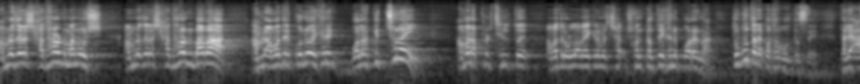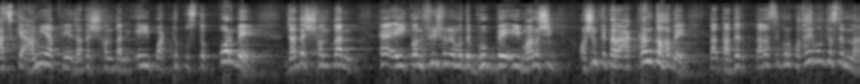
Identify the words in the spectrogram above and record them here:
আমরা যারা সাধারণ মানুষ, আমরা যারা সাধারণ বাবা, আমরা আমাদের কোনো এখানে বলার কিচ্ছু নাই। আমার আপনার ছেলে তো আমাদের ওল্লা একরামের সন্তান তো এখানে পড়ে না, তবু তারা কথা বলতেছে। তাহলে আজকে আমি আপনি যাদের সন্তান এই পাঠ্যপুস্তক পড়বে, যাদের সন্তান হ্যাঁ এই কনফিউশনের মধ্যে ভুগবে, এই মানসিক অসুখে তারা আক্রান্ত হবে, তা তাদের, তারা সে কোনো কথাই বলতেছেন না।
